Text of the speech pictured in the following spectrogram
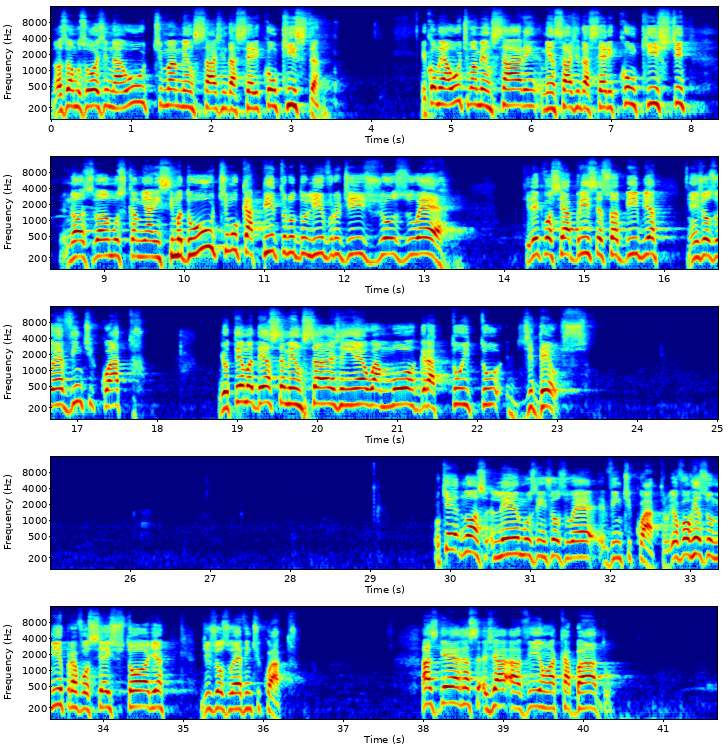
Nós vamos hoje na última mensagem da série Conquista. E como é a última mensagem, mensagem da série Conquiste, nós vamos caminhar em cima do último capítulo do livro de Josué. Queria que você abrisse a sua Bíblia em Josué 24. E o tema dessa mensagem é o amor gratuito de Deus. O que nós lemos em Josué 24? Eu vou resumir para você a história de Josué 24. As guerras já haviam acabado,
